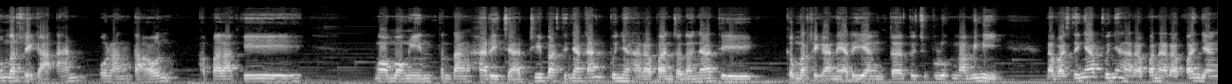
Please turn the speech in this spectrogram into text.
kemerdekaan ulang tahun apalagi ngomongin tentang hari jadi pastinya kan punya harapan contohnya di kemerdekaan RI yang ke-76 ini. Nah, pastinya punya harapan-harapan yang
